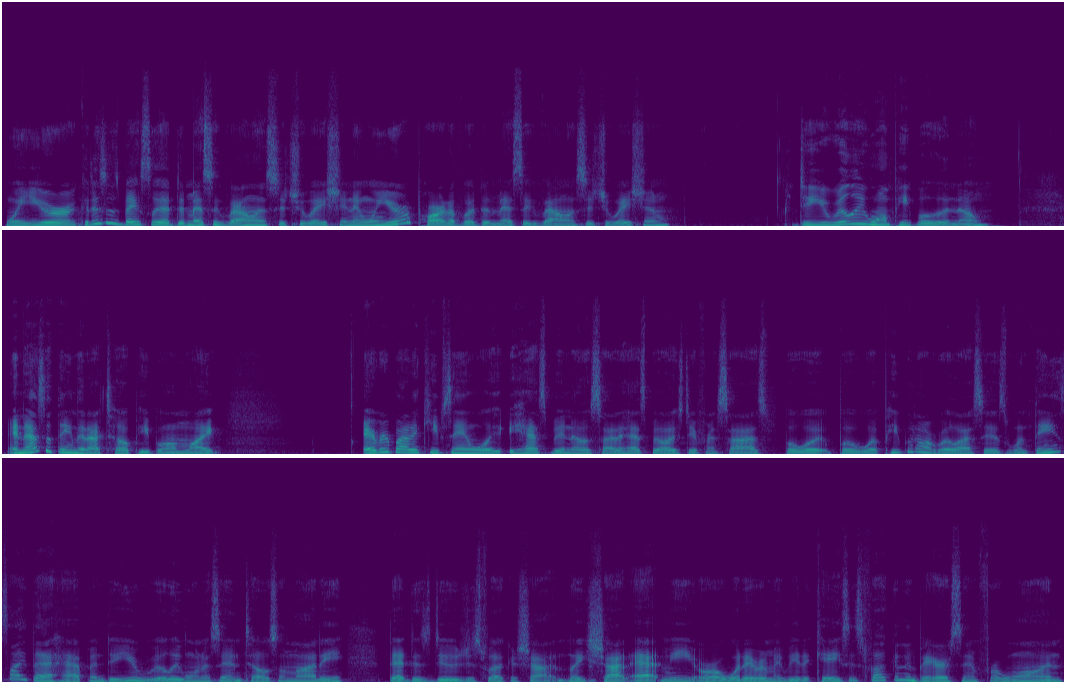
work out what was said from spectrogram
when you're cuz this is basically a domestic violence situation and when you're a part of a domestic violence situation, do you really want people to know? And that's the thing that I tell people. I'm like, everybody keeps saying, well, it has to be another side. It has to be all these different sides. But what, but what people don't realize is when things like that happen, do you really want to sit and tell somebody that this dude just fucking shot, like shot at me or whatever may be the case? It's fucking embarrassing for one,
